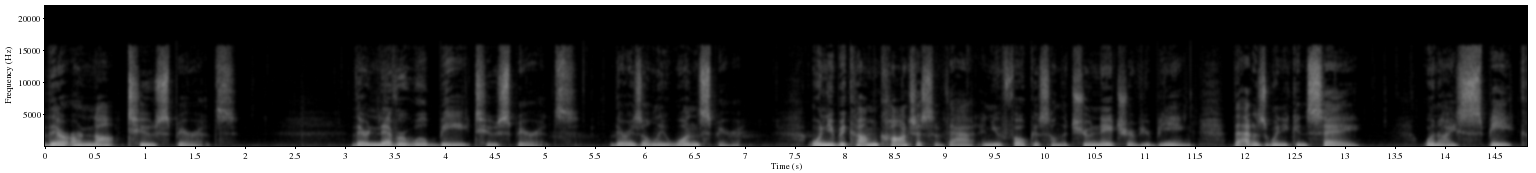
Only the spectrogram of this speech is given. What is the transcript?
There are not two spirits. There never will be two spirits. There is only one spirit. When you become conscious of that and you focus on the true nature of your being, that is when you can say, When I speak,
